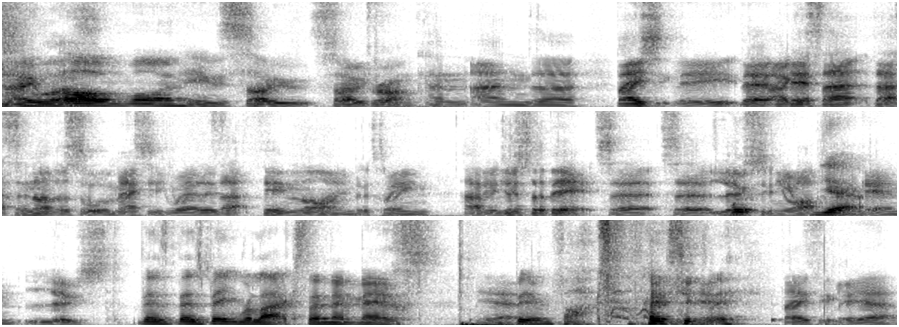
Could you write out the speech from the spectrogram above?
No, he was. Oh my. He was so so drunk, and and uh, basically, there, I guess that that's another sort of message where there's that thin line between having just a bit to, to loosen you up yeah. and getting loosed. There's there's being relaxed, and then there's Yeah, being fucked, basically. basically, yeah.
